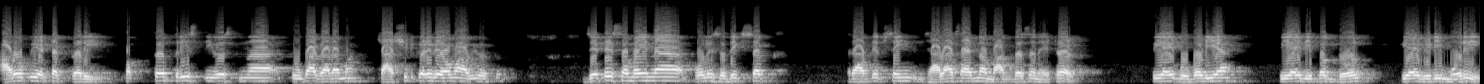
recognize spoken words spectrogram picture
આરોપી અટક કરી ફક્ત ત્રીસ દિવસના ટૂંકા ગાળામાં ચાર્જશીટ કરી દેવામાં આવ્યું હતું. જે તે સમયના પોલીસ અધિક્ષક રાજદીપસિંહ ઝાલા સાહેબના માર્ગદર્શન હેઠળ પીઆઈ Bobadiya PI Deepak Dhol PI VD Mori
